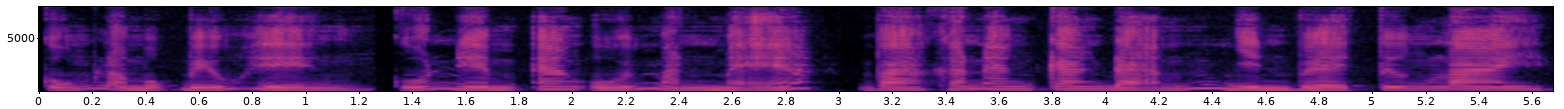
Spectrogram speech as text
cũng là một biểu hiện của niềm an ủi mạnh mẽ và khả năng can đảm nhìn về tương lai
